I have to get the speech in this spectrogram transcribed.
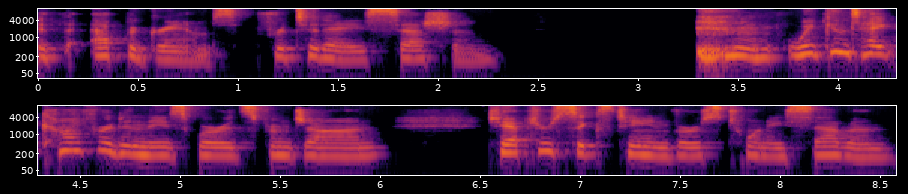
at the epigrams for today's session. we can take comfort in these words from John chapter 16, verse 27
